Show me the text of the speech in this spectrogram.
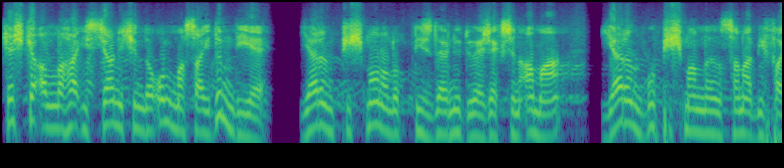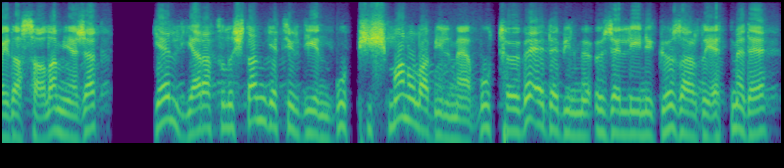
keşke Allah'a isyan içinde olmasaydım diye yarın pişman olup dizlerini düğeceksin ama yarın bu pişmanlığın sana bir fayda sağlamayacak. Gel yaratılıştan getirdiğin bu pişman olabilme, bu tövbe edebilme özelliğini göz ardı etme de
